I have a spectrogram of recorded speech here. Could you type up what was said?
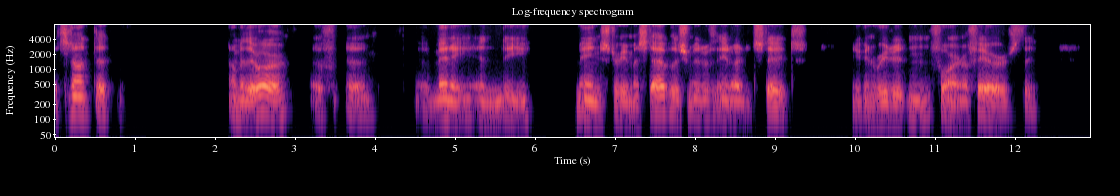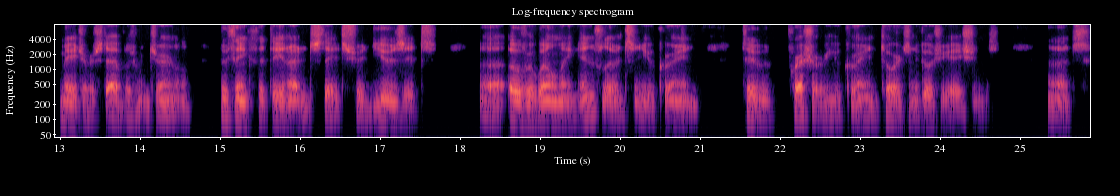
It's not that, I mean, there are uh, many in the mainstream establishment of the United States. You can read it in Foreign Affairs, the major establishment journal, who think that the United States should use its uh, overwhelming influence in Ukraine to pressure Ukraine towards negotiations. That's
